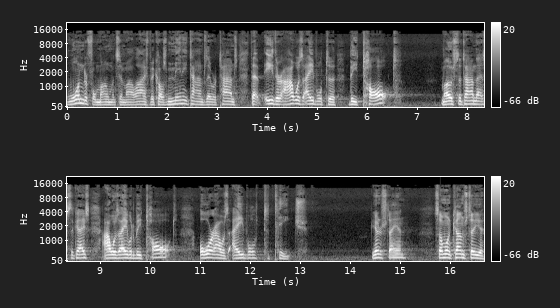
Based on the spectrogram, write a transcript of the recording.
wonderful moments in my life because many times there were times that either I was able to be taught, most of the time that's the case, I was able to be taught, or I was able to teach. You understand? Someone comes to you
